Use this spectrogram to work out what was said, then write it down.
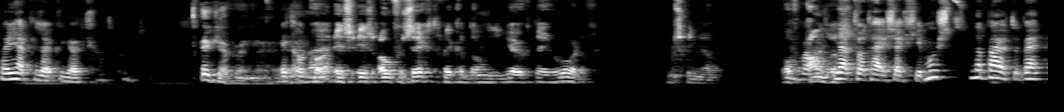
Maar je hebt een leuke jeugd gehad. Ik heb een. eh, Ik ook is, is overzichtelijker dan de jeugd tegenwoordig. Misschien wel. Of Ja, anders. Net wat hij zegt, je moest naar buiten. Wij,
